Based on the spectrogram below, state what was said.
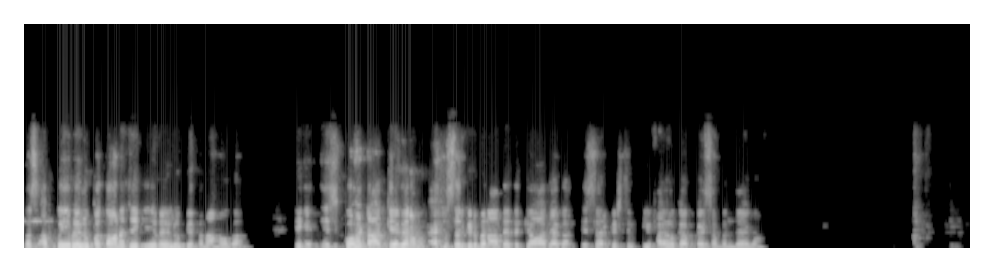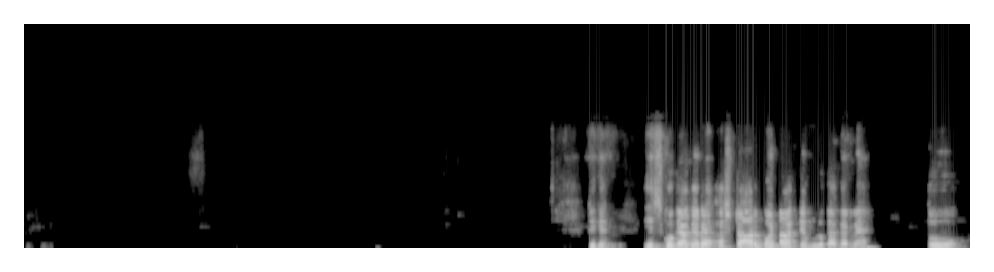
बस आपको ये वैल्यू पता होना चाहिए कि ये वैल्यू कितना होगा। ठीक है, इसको हटा के अगर हम ऐसा सर्किट बनाते हैं तो क्या हो जाएगा? ये सर्किट सिंप्लीफाई होकर आप कैसा बन जाएगा। ठीक है, इसको क्या कर रहे हैं? स्टार को हटा के हम लोग क्या कर रहे हैं? तो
